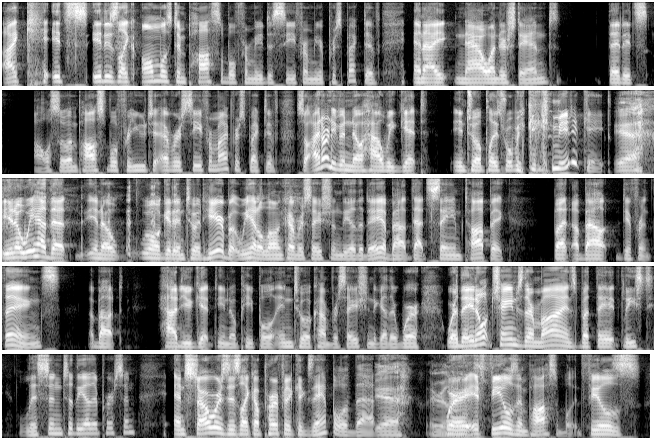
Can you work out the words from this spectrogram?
I ca it's it is like almost impossible for me to see from your perspective, and I now understand that it's also impossible for you to ever see from my perspective. So I don't even know how we get into a place where we can communicate. yeah. You know, we had that, you know, we won't get into it here, but we had a long conversation the other day about that same topic, but about different things, about how do you get, you know, people into a conversation together where where they don't change their minds, but they at least listen to the other person. And Star Wars is like a perfect example of that. Yeah. It really where is. it feels impossible. It feels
